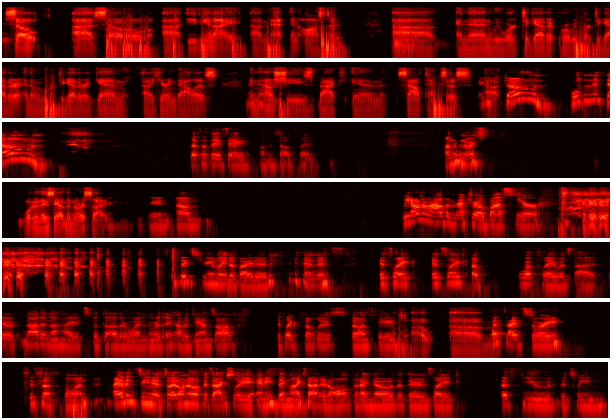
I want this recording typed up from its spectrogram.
So, uh, so uh, Evie and I uh, met in Austin, uh, mm-hmm. and then we worked together. Where we worked together, and then we worked together again uh, here in Dallas. And now mm-hmm. she's back in South Texas. Uh, down, holding it down. That's what they say on the south side. On the north. What do they say on the north side? Um, we don't allow the metro bus here. it's extremely divided, and it's it's like it's like a what play was that? It not in the Heights, but the other one where they have a dance off it's like Footloose, but on stage. Uh, um, West Side Story. That's the one. I haven't seen it, so I don't know if it's actually anything like that at all. But I know that there's like a feud between.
